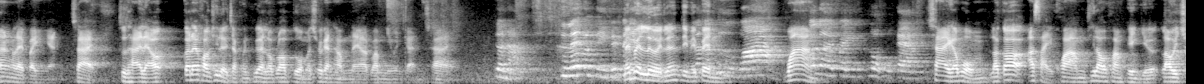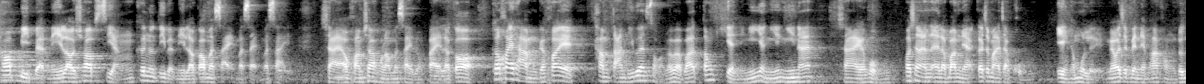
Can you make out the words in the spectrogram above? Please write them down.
นั่งอะไรไปอย่างเงี้ย ใช่ สุดท้ายแล้วก็ได้ความช่วยเหลือจากเพื่อนๆรอบๆตัวมาช่วยกันทำในอัลบั้มนี้เหมือนกัน ใช่ เดี๋ยวนะ คือเล่นดนตรีไม่เป็นไม่เป็นเลยเล่นดนตรีไม่เป็น แล้วก็คือว่างว่าง ก็เลยไปโหลดโปรแกรมใช่ครับผม แล้วก็อาศัยความที่เราฟังเพลงเยอะ เราชอบบีทแบบนี้ เราชอบเสียงเครื่องดนตรีแบบนี้ แล้วก็มาใส่ มาใส่ มาใส่ ใช่ เอาความชอบของเรามาใส่ลงไป แล้วก็ค่อยๆทำค่อยๆทำตามที่เพื่อนสอนว่าแบบว่าต้องเขียนอย่างนี้ อย่างนี้ อย่างนี้นะ ใช่ครับผม เพราะฉะนั้นอัลบั้มเนี้ยก็จะมาจากผมเองทั้งหมดเลย ไม่ว่าจะเป็นในภาคของดน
